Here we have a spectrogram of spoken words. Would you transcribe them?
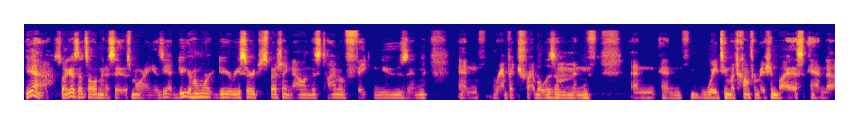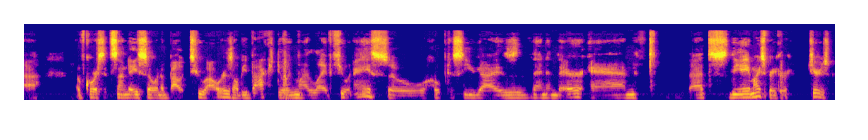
yeah, so I guess that's all I'm going to say this morning is yeah, do your homework, do your research, especially now in this time of fake news and and rampant tribalism and and and way too much confirmation bias and uh, of course, it's Sunday, so in about two hours, I'll be back doing my live Q&A. So hope to see you guys then and there. And that's the AM Icebreaker. Cheers.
